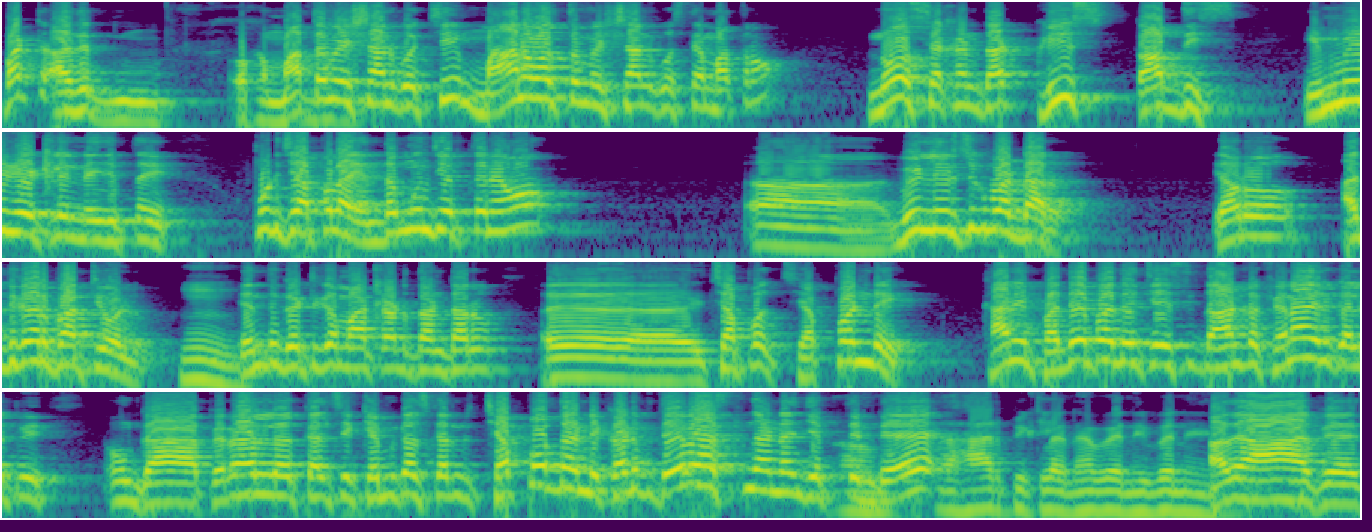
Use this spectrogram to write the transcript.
but అది ఒక మతం విషయానికి వచ్చి మానవత్వం విషయానికి వస్తే మాత్రం no second that please stop this immediately నేను చెప్తాను ఇప్పుడు చెప్పలా ఎంతకుముందు చెప్తేనేమో వీళ్ళు ఇరుచుకుపడ్డారు ఎవరు? అధికార పార్టీ వాళ్ళు. ఎందుకు గట్టిగా మాట్లాడుతుంటారు చెప్ప చెప్పండి. కానీ పదే పదే చేసి దాంట్లో ఫినాయిల్ కలిపి ఇంకా ఫినాయిల్లో కలిసి కెమికల్స్ కలిపి చెప్పొద్దండి కడుపు దేవేస్తుందండి అని చెప్తుంటే హార్పిక్ అదే ఆ ఫె-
